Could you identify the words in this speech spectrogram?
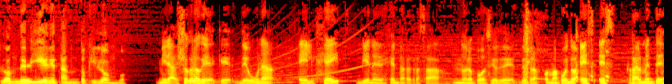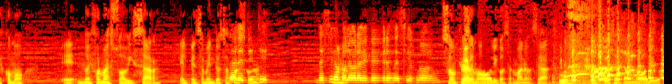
dónde viene tanto quilombo. Mira, yo creo que, que de una, el hate viene de gente retrasada. No lo puedo decir de, de otra forma, porque no, es, es, realmente es como, eh, no hay forma de suavizar el pensamiento de esas Dale, personas. Tinti. Decí la Bueno. palabra que querés decir, ¿no? Son flor de mogólicos, hermano. O sea, no podés ser tan mogólico.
